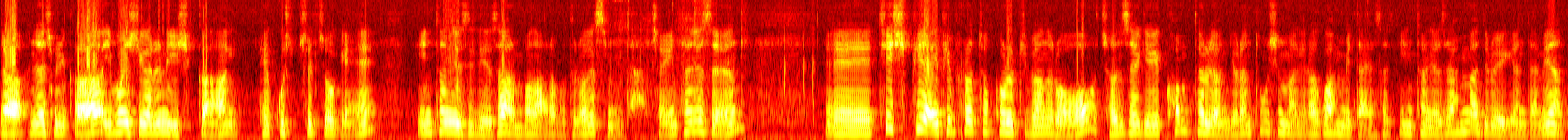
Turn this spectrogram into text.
자, 안녕하십니까. 이번 시간에는 20강 197쪽에 인터넷에 대해서 한번 알아보도록 하겠습니다. 자, 인터넷은 에, TCP IP 프로토콜을 기반으로 전 세계의 컴퓨터를 연결한 통신망이라고 합니다. 그래서 인터넷을 한마디로 얘기한다면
